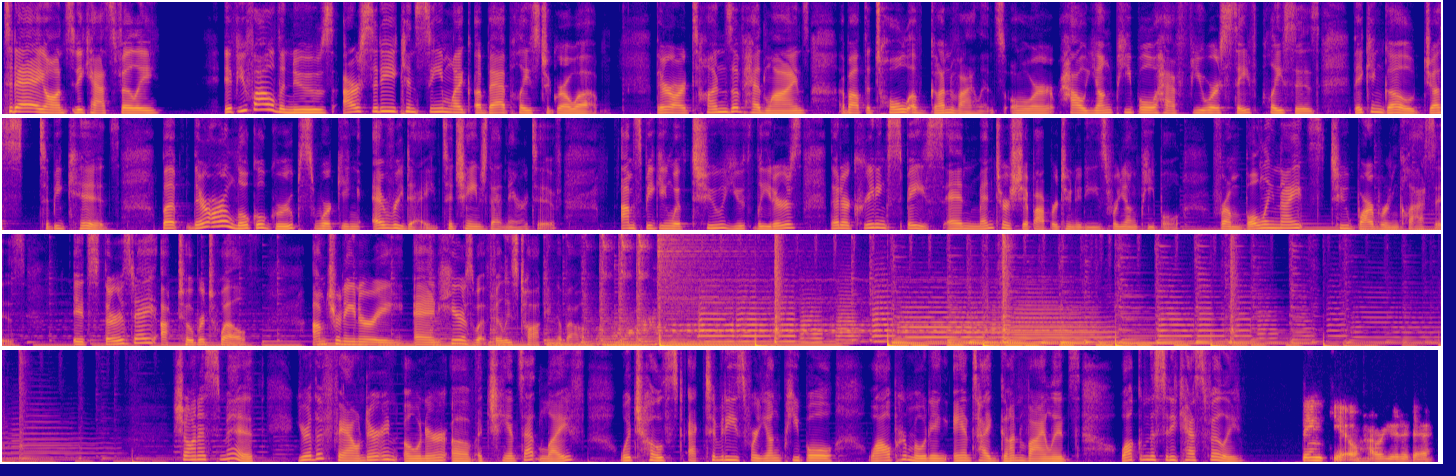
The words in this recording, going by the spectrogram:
Today on CityCast Philly, if you follow the news, our city can seem like a bad place to grow up. There are tons of headlines about the toll of gun violence or how young people have fewer safe places they can go just to be kids. But there are local groups working every day to change that narrative. I'm speaking with two youth leaders that are creating space and mentorship opportunities for young people, from bowling nights to barbering classes. It's Thursday, October 12th. I'm Trenae Nuri, and here's what Philly's talking about. Shawna Smith, you're the founder and owner of A Chance at Life, which hosts activities for young people while promoting anti gun violence. Welcome to CityCast Philly. Thank you. How are you today?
